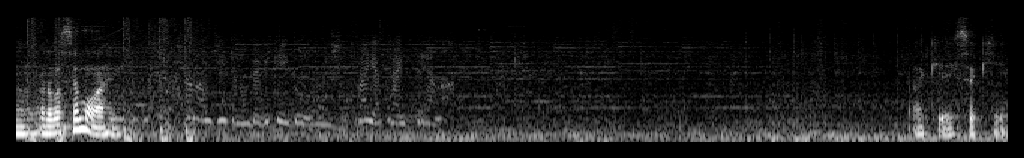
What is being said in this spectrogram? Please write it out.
Ah, agora você morre. Ok, isso aqui.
